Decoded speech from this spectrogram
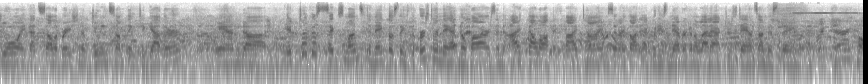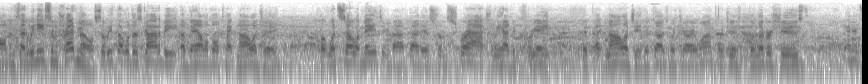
joy, that celebration of doing something together. And uh, it took us six months to make those things. The first time they had no bars, and I fell off it five times, and I thought Equity's never going to let actors dance on this thing. Jerry called and said, we need some treadmills. So we thought, well, there's got to be available technology. But what's so amazing about that is from scratch, we had to create the technology that does what Jerry wants, which is deliver shoes and it's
